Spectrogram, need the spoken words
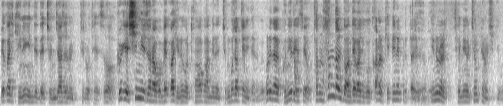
몇 가지 기능이 있는데 전자전을 비롯해서 그게 심리전하고 몇 가지 기능을 통합하면 정보작전이 되는 거예요. 그래서 내가 건의를 했어요. 한 한 달도 안 돼가지고 까를 개편해 버렸다니까요. 네, 네. 인원을 세 명을 정편을 시키고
